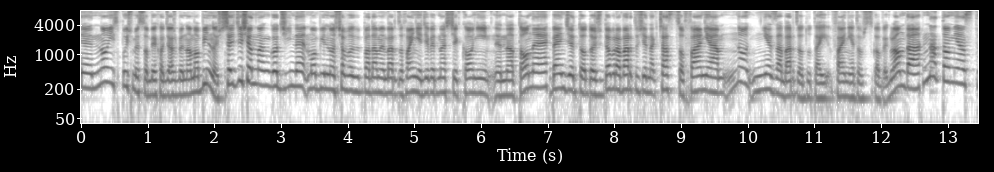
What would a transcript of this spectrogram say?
e, No i spójrzmy sobie chociażby na mobilność. 60 na godzinę, mobilnościowo wypadamy bardzo fajnie, 19 koni na tonę. Będzie to dość dobra wartość, jednak czas cofania, no nie za bardzo tutaj fajnie to wszystko wygląda. Natomiast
